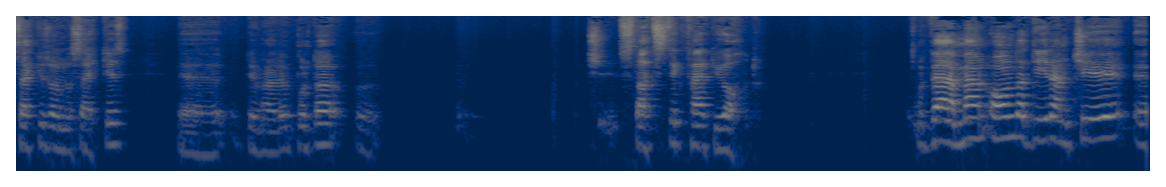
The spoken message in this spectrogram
8.8. E, deməli burada e, statistik fərq yoxdur. Və mən onu da deyirəm ki, e,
